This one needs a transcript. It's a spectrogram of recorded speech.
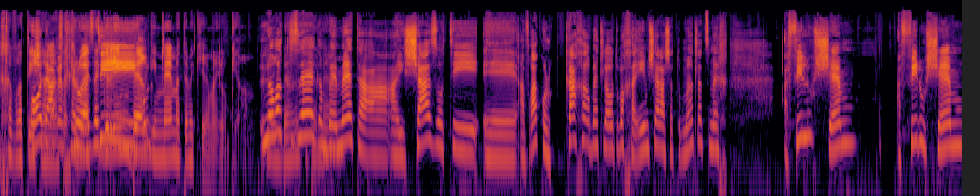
חברתי עוד. עוול כאילו, איזה חברתי, גרינברג עוד- מם אתם מכירים? אני לא מכירה. לא רק זה, גם באמת. באמת, האישה הזאת אה, עברה כל כך הרבה תלאות בחיים שלה, שאת אומרת לעצמך, אפילו שם, אפילו שם,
